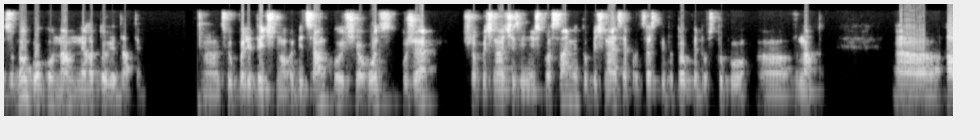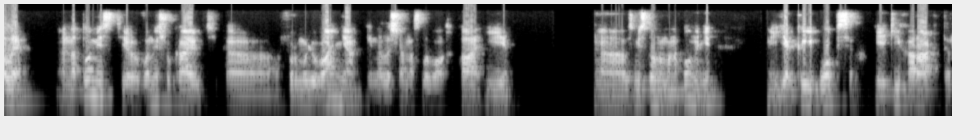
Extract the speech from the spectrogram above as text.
з одного боку, нам не готові дати е, цю політичну обіцянку, що ось уже що починаючи з Вільнюського саміту, починається процес підготовки до вступу е, в НАТО. Е, але натомість е, вони шукають е, формулювання і не лише на словах, а і е, в змістовному наповненні, який обсяг і який характер,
